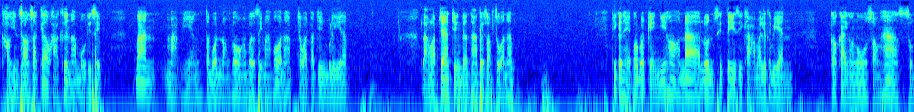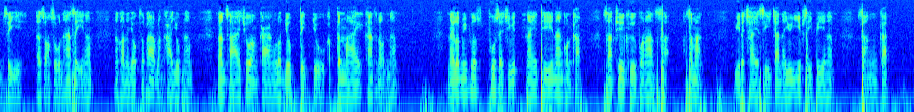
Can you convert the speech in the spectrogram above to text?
เขาหินซ้อนสักแก้วขาขึ้นนะครับ หมู่ที่ 10 บ้านหมาบเหียงตำบลหนองโพงอำเภอศรีมาโพธนะครับ จังหวัดปราจีนบุรีนะครับ หลังรับแจ้งจึงเดินทางไปสอบสวนนะครับ ที่เกิดเหตุพบรถเก๋งยี่ห้อ Honda รุ่นซิตี้สีขาวหมายเลขทะเบียนกไก่งงู 2504 เอ่อ2054นะครับ นครนายกสภาพหลังคายุบนะครับ ด้านซ้ายช่วงกลางรถยุบติดอยู่กับต้นไม้ข้างถนนนะครับ ในรถมีผู้ผู้เสียชีวิตในที่นั่งคนขับ ทราบชื่อคือพลอาสมัคร วีรชัยศรีจันทร์อายุ 24 ปีนะครับ สังกัด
